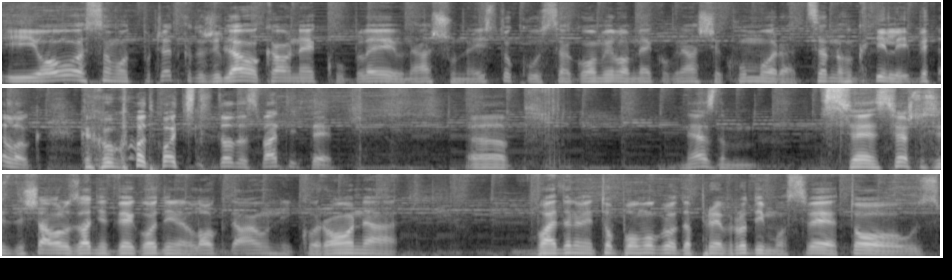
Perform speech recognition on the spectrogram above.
I ovo sam od početka doživljavao kao neku bleju našu na istoku sa gomilom nekog našeg humora, crnog ili belog, kako god hoćete to da shvatite. Uh, ne znam, sve, sve što se dešavalo u zadnje dve godine, lockdown i korona, valjda nam je to pomoglo da prebrodimo sve to uz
